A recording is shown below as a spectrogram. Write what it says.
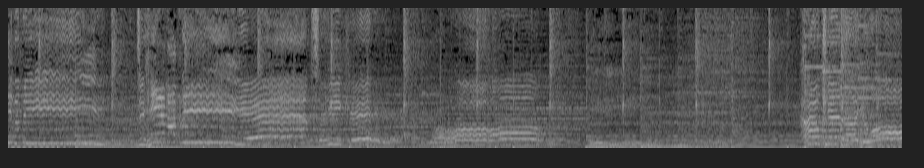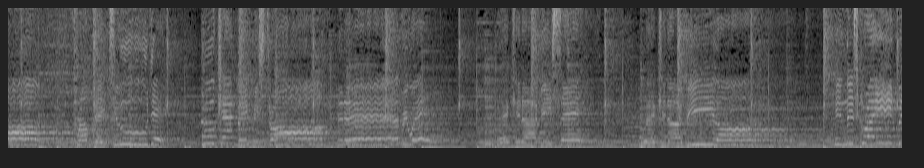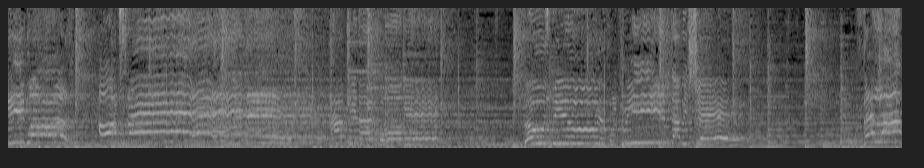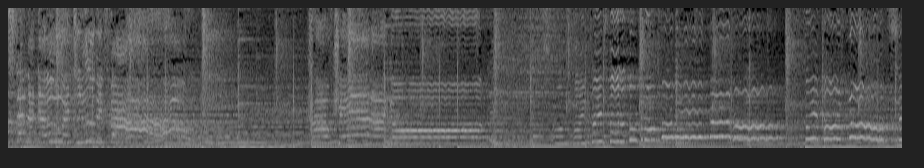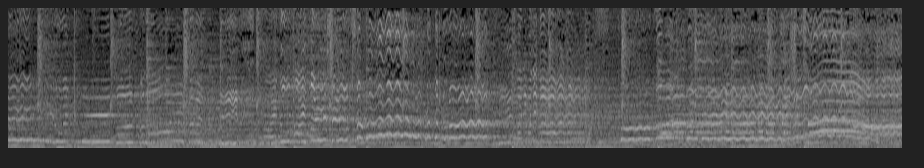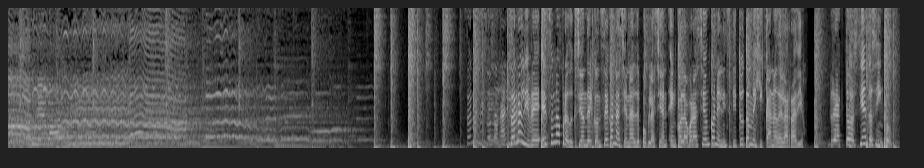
producción del Consejo Nacional de Población en colaboración con el Instituto Mexicano de la Radio. Reactor 105.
